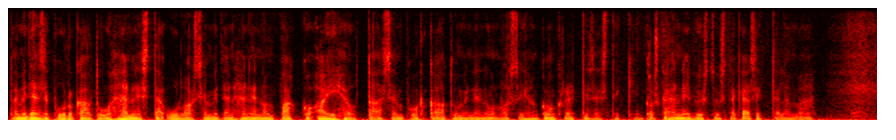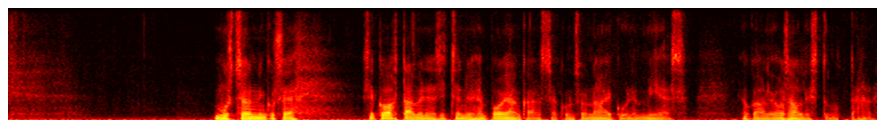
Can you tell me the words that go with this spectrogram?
tai miten se purkautuu hänestä ulos ja miten hänen on pakko aiheuttaa sen purkautuminen ulos ihan konkreettisestikin, koska hän ei pysty sitä käsittelemään. Musta se on niin se, se kohtaaminen sitten sen yhden pojan kanssa, kun se on aikuinen mies, joka oli osallistunut tähän,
